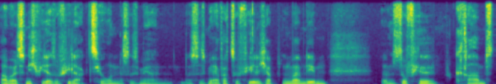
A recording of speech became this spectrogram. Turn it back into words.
aber jetzt nicht wieder so viele Aktionen. Das ist mir, das ist mir einfach zu viel. Ich habe in meinem Leben ähm, so viel Krams,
